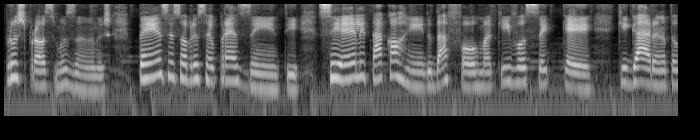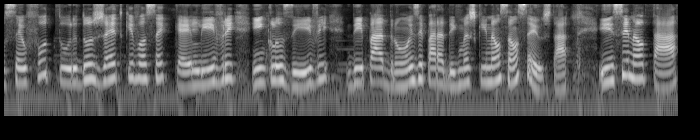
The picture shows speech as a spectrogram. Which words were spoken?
para os próximos anos. Pense sobre o seu presente, se ele está correndo da forma que você quer, que garanta o seu futuro do jeito que você quer, livre, inclusive, de padrões e paradigmas que não são seus, tá? E se não tá,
